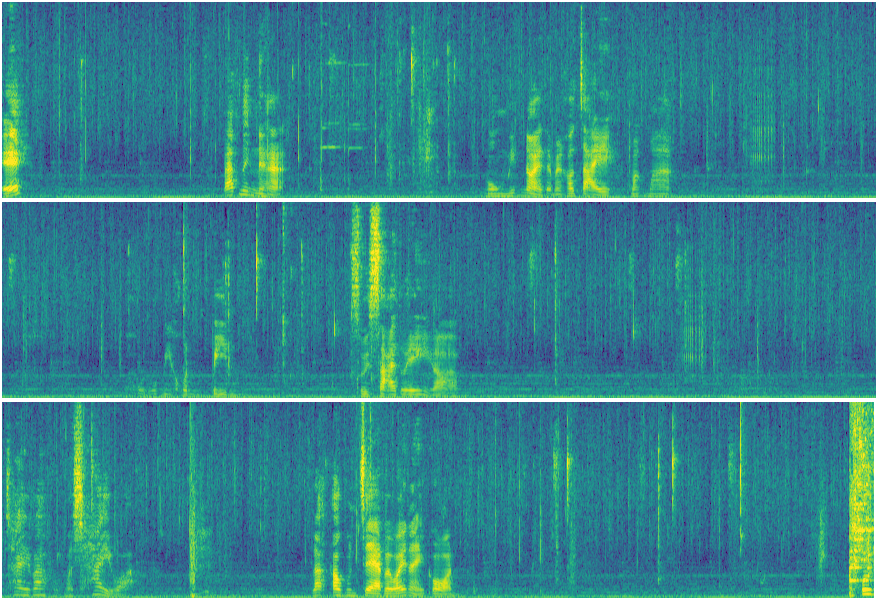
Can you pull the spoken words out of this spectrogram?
เอ๊ะ แป๊บหนึ่งนะฮะ งงนิดหน่อยแต่ไม่เข้าใจมากๆ โอ้โห มีคนปีนซุยซายตัวเองอีกแล้วครับ ใช่ป่ะ ผมว่าใช่ว่ะ แล้วเอากุญแจไปไว้ไหนก่อน ปึ้ง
